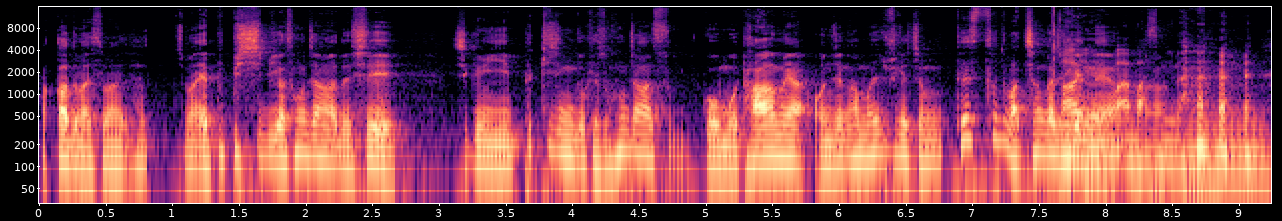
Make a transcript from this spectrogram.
아까도 말씀하셨지만 FPCB가 성장하듯이 지금 이 패키징도 계속 성장할 수 있고 뭐 다음에 언젠가 한번 해주시겠지만 테스터도 마찬가지겠네요. 아, 예, 마- 맞습니다. 아, 음.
